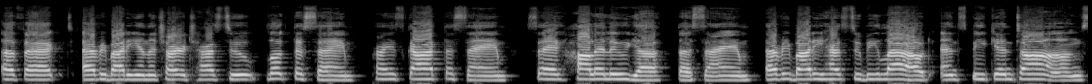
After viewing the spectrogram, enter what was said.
effect. Everybody in the church has to look the same, praise God the same, say hallelujah the same. Everybody has to be loud and speak in tongues.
